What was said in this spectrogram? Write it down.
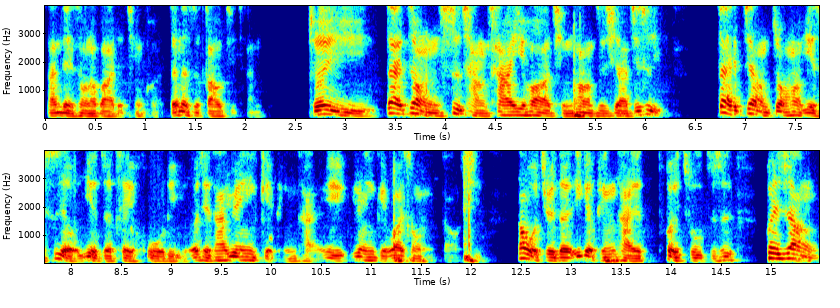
餐点送到八九千块，真的是高级餐点。所以在这种市场差异化的情况之下，其实，在这样状况也是有业者可以获利，而且他愿意给平台，也愿意给外送员。那我觉得一个平台退出，只是会让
